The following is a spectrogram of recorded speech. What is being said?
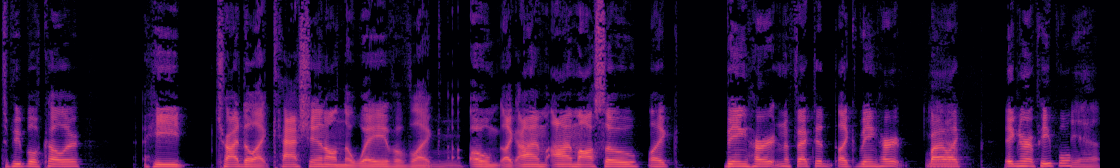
to people of color, he tried to like cash in on the wave of like Mm. oh like I'm I'm also like being hurt and affected like being hurt by like ignorant people. Yeah.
